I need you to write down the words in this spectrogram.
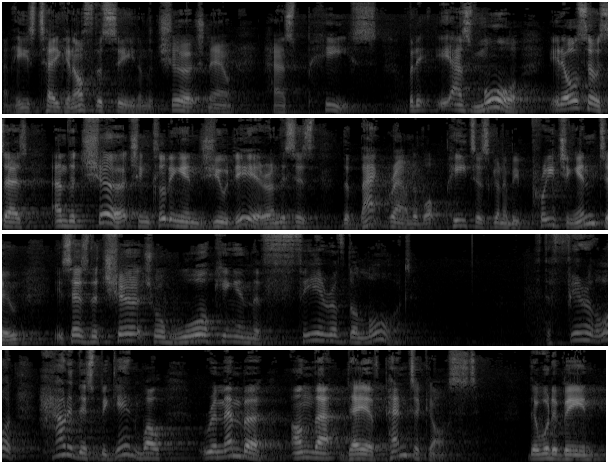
And he's taken off the scene, and the church now has peace. But it, it, has more. It also says, and the church, including in Judea, and this is the background of what Peter's going to be preaching into, it says the church were walking in the fear of the Lord. The fear of the Lord. How did this begin? Well, remember on that day of Pentecost, there would have been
